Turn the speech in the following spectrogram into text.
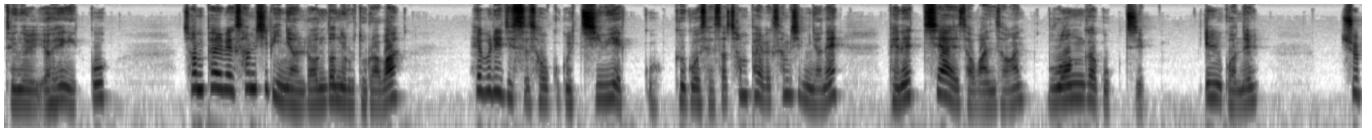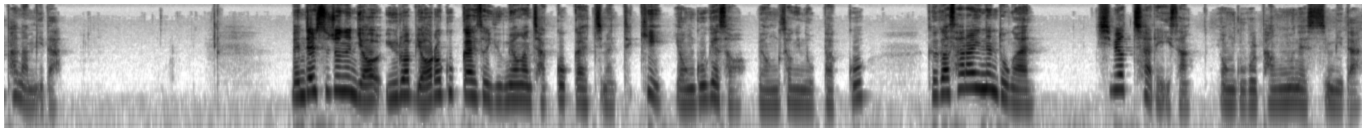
등을 여행했고 1832년 런던으로 돌아와 헤브리디스 서곡을 지휘했고 그곳에서 1830년에 베네치아에서 완성한 무언가 곡집 1권을 출판합니다. 멘델스존은 여, 유럽 여러 국가에서 유명한 작곡가였지만 특히 영국에서 명성이 높았고 그가 살아있는 동안 10여 차례 이상 영국을 방문했습니다.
